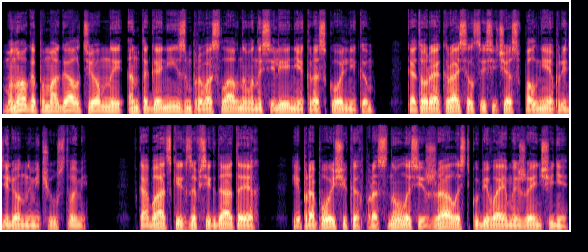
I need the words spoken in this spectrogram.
Много помогал темный антагонизм православного населения к раскольникам, который окрасился сейчас вполне определенными чувствами. В кабацких завсегдатаях и пропойщиках проснулась и жалость к убиваемой женщине,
